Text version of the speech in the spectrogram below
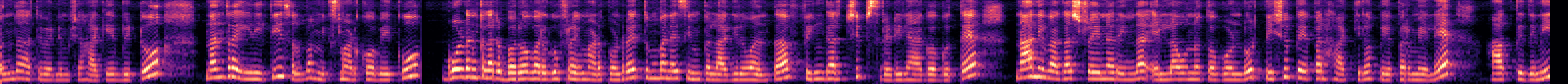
ಒಂದು ಹತ್ತು ಎರಡು ನಿಮಿಷ ಹಾಗೆ ಬಿಟ್ಟು ನಂತರ ಈ ರೀತಿ ಸ್ವಲ್ಪ ಮಿಕ್ಸ್ ಮಾಡ್ಕೋಬೇಕು. ಗೋಲ್ಡನ್ ಕಲರ್ ಬರೋವರೆಗೂ ಫ್ರೈ ಮಾಡಿಕೊಂಡ್ರೆ ತುಂಬಾ ಸಿಂಪಲ್ ಆಗಿರುವಂಥ ಫಿಂಗರ್ ಚಿಪ್ಸ್ ರೆಡಿನೇ ಆಗೋಗುತ್ತೆ. ನಾನಿವಾಗ ಸ್ಟ್ರೈನರಿಂದ ಎಲ್ಲವನ್ನು ತಗೊಂಡು ಟಿಶ್ಯೂ ಪೇಪರ್ ಹಾಕಿರೋ ಪೇಪರ್ ಮೇಲೆ ಹಾಕ್ತಿದ್ದೀನಿ.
